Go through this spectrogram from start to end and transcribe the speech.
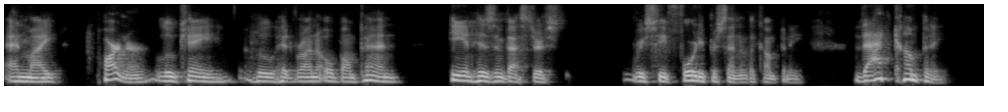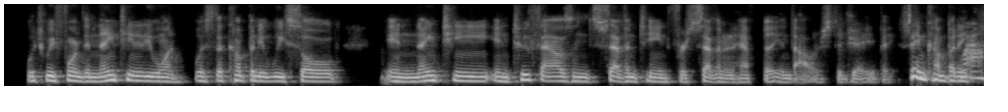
And my partner, Lou Kane, who had run Au Bon Pain, he and his investors received 40% of the company. That company, which we formed in 1981, was the company we sold in 19 in 2017 for seven and a half billion dollars to JAB. Same company wow.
